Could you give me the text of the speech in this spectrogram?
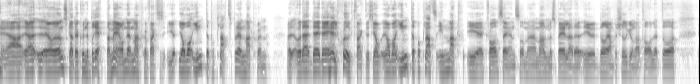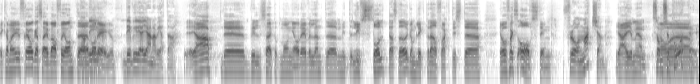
Ja, jag, jag önskar att jag kunde berätta mer om den matchen faktiskt. Jag, jag var inte på plats på den matchen. Och det, det, det är helt sjukt faktiskt. Jag, jag, var inte på plats i en match i kvalserien som eh, Malmö spelade i början på 2000-talet. Och det kan man ju fråga sig varför jag inte Ja, var det ju. det vill jag gärna veta. Ja, det vill säkert många och det är väl inte mitt livs stoltaste ögonblick det där faktiskt. Eh, Jag var faktiskt avstängd. Från matchen? Jajamän. Som Jag, supporter? eh,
